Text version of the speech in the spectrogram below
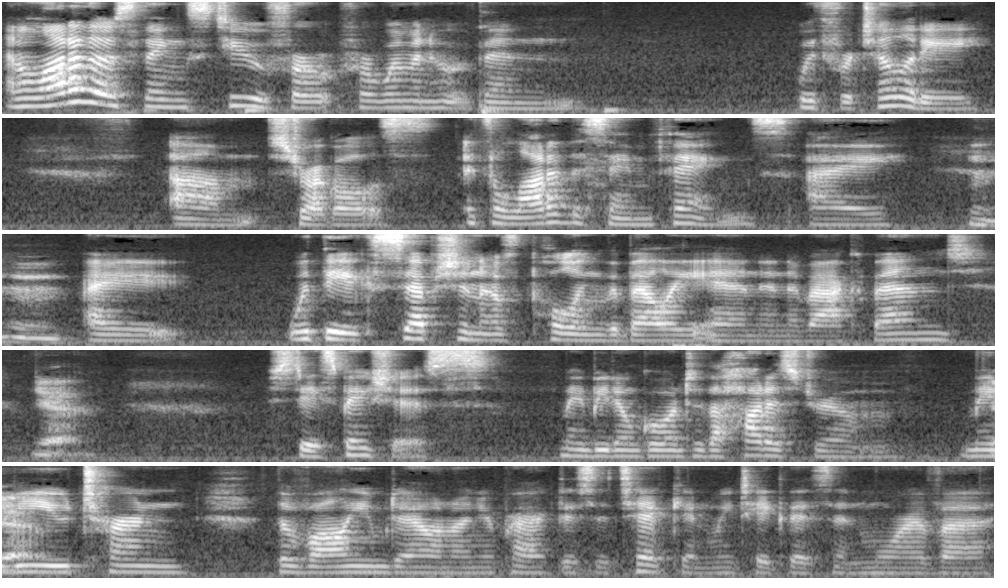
And a lot of those things too for for women who have been with fertility um, struggles. It's a lot of the same things. I hmm I, with the exception of pulling the belly in in a back bend, Yeah. stay spacious. Maybe don't go into the hottest room. Maybe Yeah. you turn the volume down on your practice a tick and we take this in more of a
